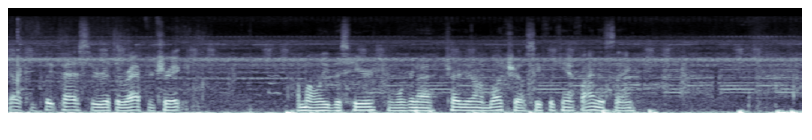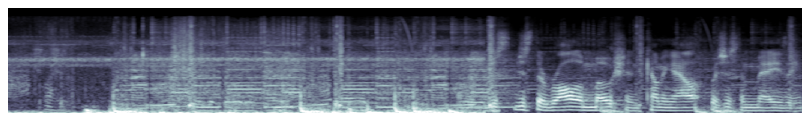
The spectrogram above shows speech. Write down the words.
Got a complete pass through at the raptor trick. I'm gonna leave this here and we're gonna try to get on a blood trail, see if we can't find this thing. Just the raw emotion coming out was just amazing.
